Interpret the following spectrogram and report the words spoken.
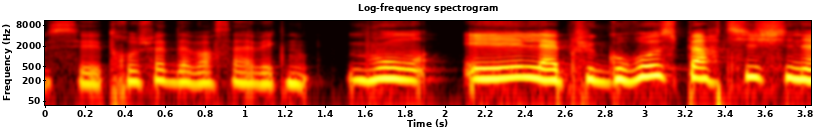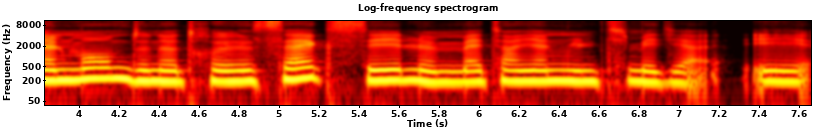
c'est trop chouette d'avoir ça avec nous. Bon, et la plus grosse partie finalement de notre sac, c'est le matériel multimédia. Et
